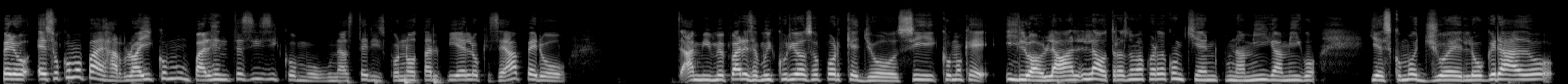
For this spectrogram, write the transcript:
Pero eso como para dejarlo ahí como un paréntesis y como un asterisco, nota al pie, lo que sea, pero a mí me parece muy curioso porque yo sí, como que, y lo hablaba la otra no me acuerdo con quién, una amiga, amigo, y es como yo he logrado,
